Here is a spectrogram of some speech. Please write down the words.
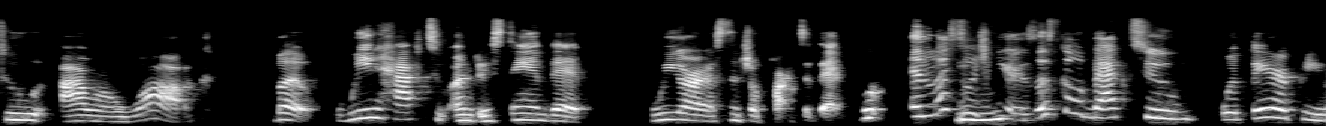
to our walk. But we have to understand that we are essential parts of that. And let's switch mm-hmm. gears. Let's go back to with therapy.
